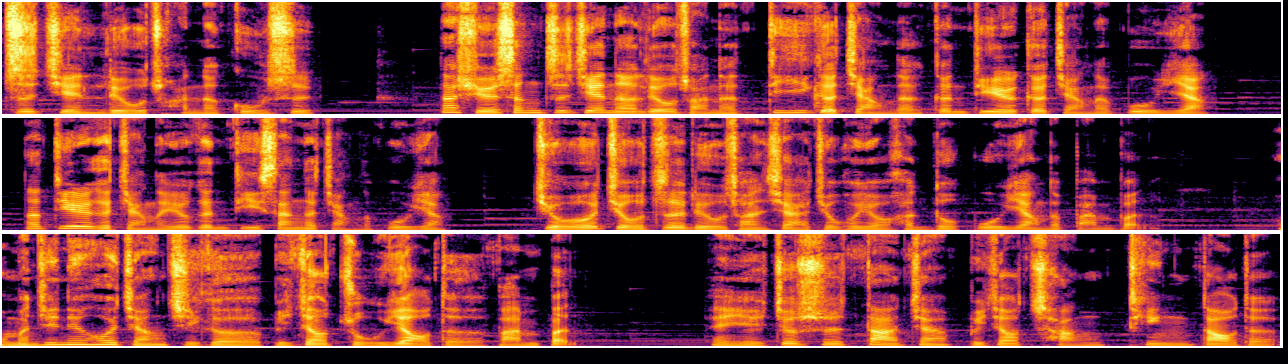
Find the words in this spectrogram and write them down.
之间流传的故事。那学生之间呢，流传的第一个讲的跟第二个讲的不一样，那第二个讲的又跟第三个讲的不一样，久而久之流传下来就会有很多不一样的版本。我们今天会讲几个比较主要的版本，哎也就是大家比较常听到的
